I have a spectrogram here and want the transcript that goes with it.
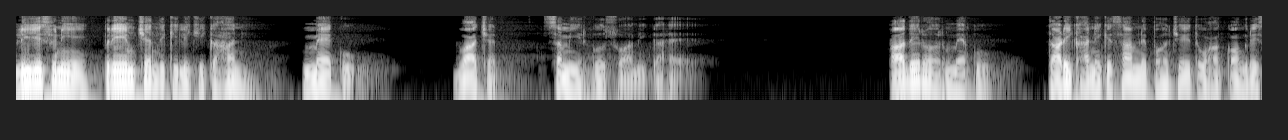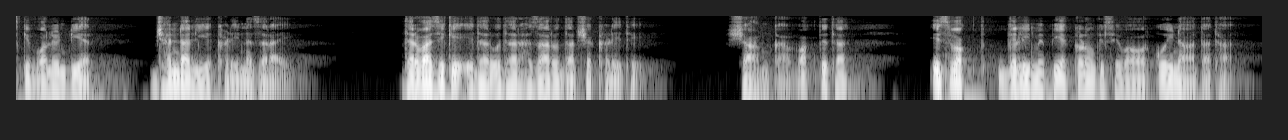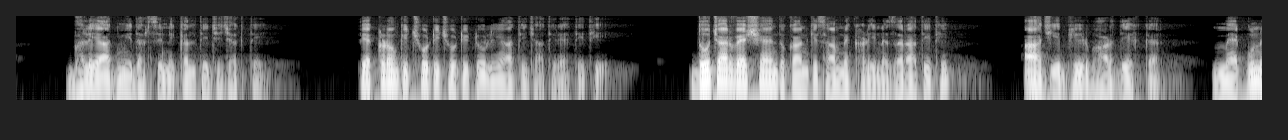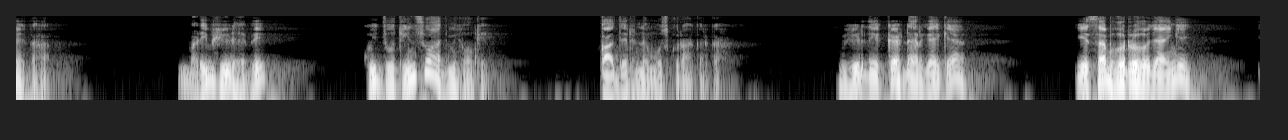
लीजिए सुनिए प्रेमचंद की लिखी कहानी। मैकू वाचन समीर गोस्वामी का है। आदिर और मैकू ताड़ी खाने के सामने पहुँचे तो वहाँ कांग्रेस के वॉलेंटियर झंडा लिए खड़े नज़र आए। दरवाजे के इधर उधर हज़ारों दर्शक खड़े थे। शाम का वक्त था। इस वक्त गली में पियक्कड़ों के सिवा और कोई ना आता था। भले आदमी इधर से निकलते, झिझकते पियक्कड़ों की छोटी छोटी टोलियाँ आती जाती रहती थी। दो चार वैश्याएँ दुकान के सामने खड़ी नज़र आती थी। आज ये भीड़ भाड़ देखकर मैकू ने कहा, बड़ी भीड़ है बे। कोई दो तीन सौ आदमी होंगे? कादिर ने मुस्कुराकर कहा, भीड़ देखकर डर गए क्या? ये सब हुर्र हो जाएँगे।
